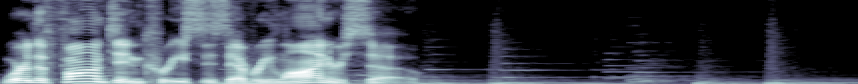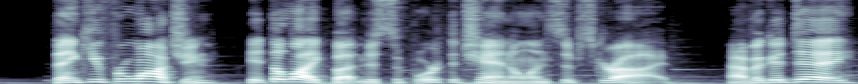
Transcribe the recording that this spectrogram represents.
where the font increases every line or so. Thank you for watching, hit the like button to support the channel and subscribe. Have a good day!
